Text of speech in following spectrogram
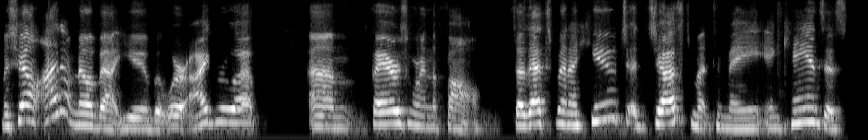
Michelle, I don't know about you, but where I grew up, um, fairs were in the fall. So that's been a huge adjustment to me in Kansas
